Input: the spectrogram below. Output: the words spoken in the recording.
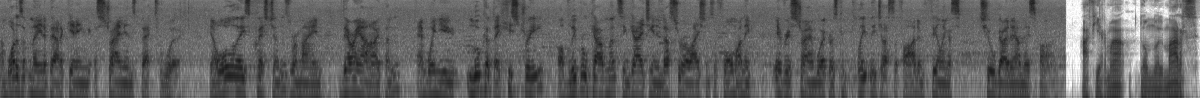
And what does it mean about getting Australians back to work? You know, all of these questions remain very unopen. And when you look at the history of Liberal governments engaging in industrial relations reform, I think every Australian worker is completely justified in feeling a chill go down their spine. Afirma domnul Mars.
